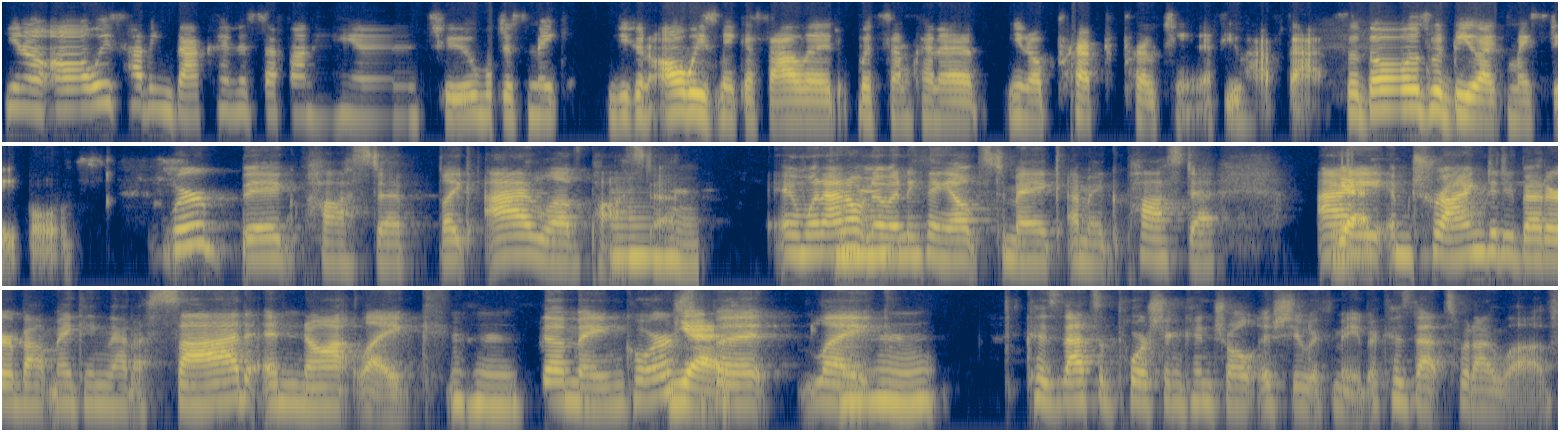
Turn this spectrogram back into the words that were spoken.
you know, always having that kind of stuff on hand too will just make, you can always make a salad with some kind of, you know, prepped protein if you have that. So those would be like my staples. We're big pasta. Like I love pasta. Mm-hmm. And when I don't mm-hmm. know anything else to make, I make pasta. I yes. am trying to do better about making that a side and not like mm-hmm. the main course, yes. but like because mm-hmm. that's a portion control issue with me because that's what I love.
